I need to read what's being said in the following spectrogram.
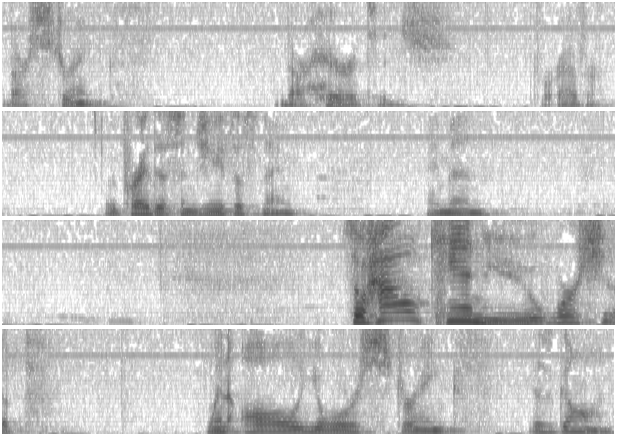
and our strength and our heritage forever. We pray this in Jesus' name. Amen. So, how can you worship when all your strength is gone?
